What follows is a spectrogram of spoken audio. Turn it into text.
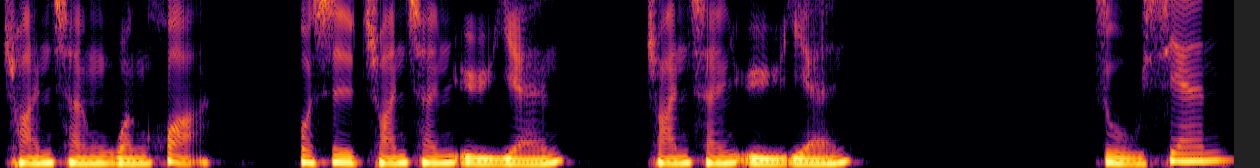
传承文化，或是传承语言、传承语言。祖先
